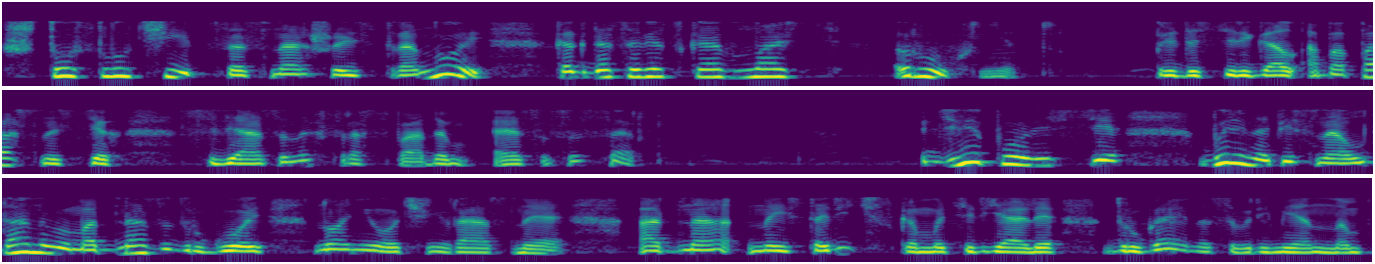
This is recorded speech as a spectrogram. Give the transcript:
что случится с нашей страной, когда советская власть рухнет. Предостерегал об опасностях, связанных с распадом СССР. Две повести были написаны Алдановым одна за другой, но они очень разные. Одна на историческом материале, другая на современном.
